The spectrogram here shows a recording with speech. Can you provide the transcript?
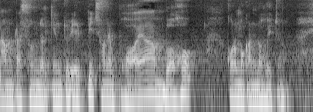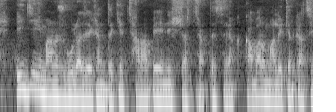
নামটা সুন্দর, কিন্তু এর পিছনে ভয়াবহ কর্মকাণ্ড হইতো। এই যে এই মানুষগুলা যে এখান থেকে ছাড়া পেয়ে নিঃশ্বাস ছাড়তেছে, কাবার মালিকের কাছে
